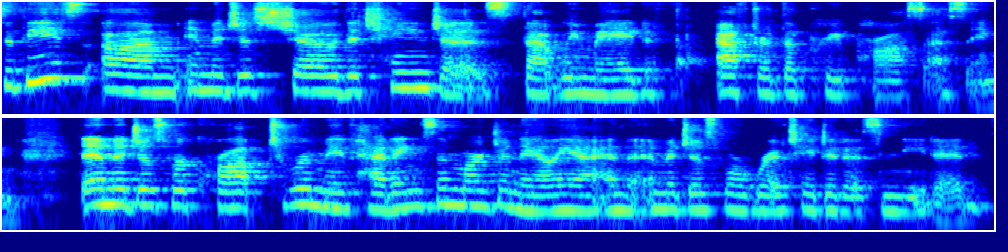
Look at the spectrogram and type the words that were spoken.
So these um, images show the changes that we made after the pre-processing. The images were cropped to remove headings and marginalia and the images were rotated as needed.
